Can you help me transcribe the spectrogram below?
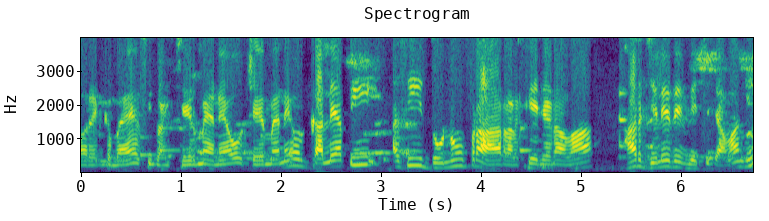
ਔਰ ਇੱਕ ਮੈਂ ਅਸੀਂ ਵਾਈਸ ਚੇਅਰਮੈਨ ਆ ਉਹ ਚੇਅਰਮੈਨ ਨੇ। ਔਰ ਗੱਲ ਆ ਵੀ ਅਸੀਂ ਦੋਨੋਂ ਭਰਾ ਰਲ ਕੇ ਜਿਹੜਾ ਵਾ ਹਰ ਜ਼ਿਲ੍ਹੇ ਦੇ ਵਿੱਚ ਜਾਵਾਂਗੇ।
